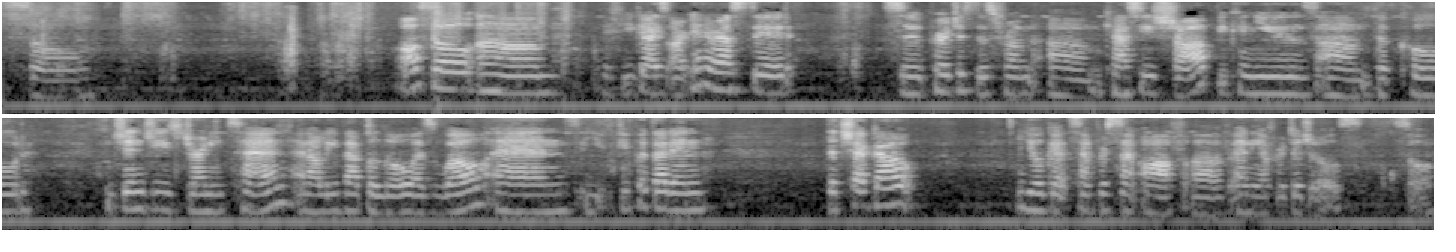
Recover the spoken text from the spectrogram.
So, also, um, if you guys are interested to purchase this from um, Cassie's shop, you can use um, the code Gingi's Journey 10, and I'll leave that below as well. And if you put that in the checkout, you'll get 10% off of any of her digitals. So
